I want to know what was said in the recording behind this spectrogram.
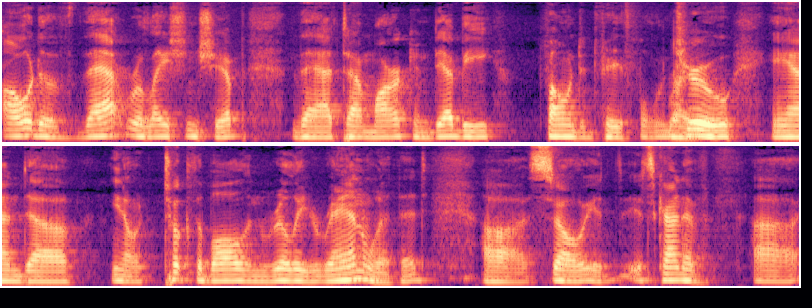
out of that relationship that uh, Mark and Debbie founded Faithful and right. True, and. Uh, you know, took the ball and really ran with it. Uh, so it, it's kind of uh,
